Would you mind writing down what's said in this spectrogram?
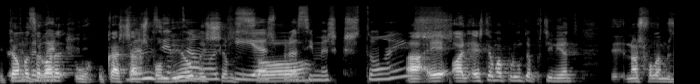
Então, mas agora o, o Carlos já respondeu. Então Deixa-me só. as próximas questões. Ah, é, olha, esta é uma pergunta pertinente. Nós falamos,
